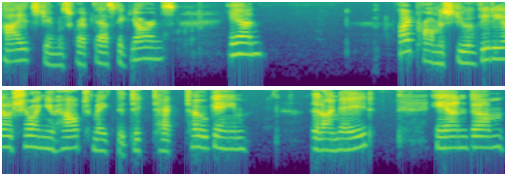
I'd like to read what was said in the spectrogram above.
Hi, it's Jane with Scraptastic Yarns, and I promised you a video showing you how to make the tic-tac-toe game that I made, and um,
